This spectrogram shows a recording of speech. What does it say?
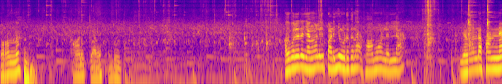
തുറന്ന് കാണിക്കാതെ അതുപോലെ തന്നെ ഞങ്ങൾ ഈ പണിഞ്ഞു കൊടുക്കുന്ന ഫാമുകളിലെല്ലാം ഞങ്ങളുടെ ഫണ്ടിന്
